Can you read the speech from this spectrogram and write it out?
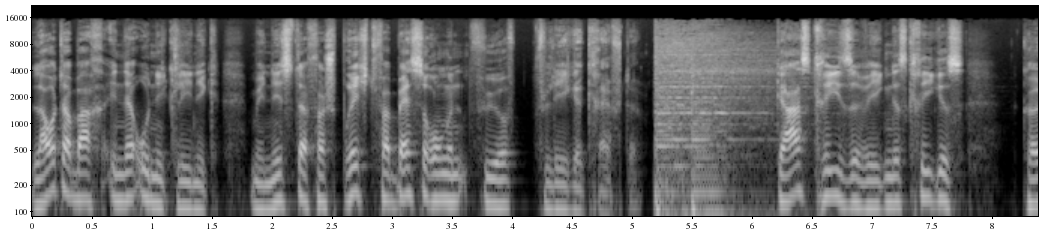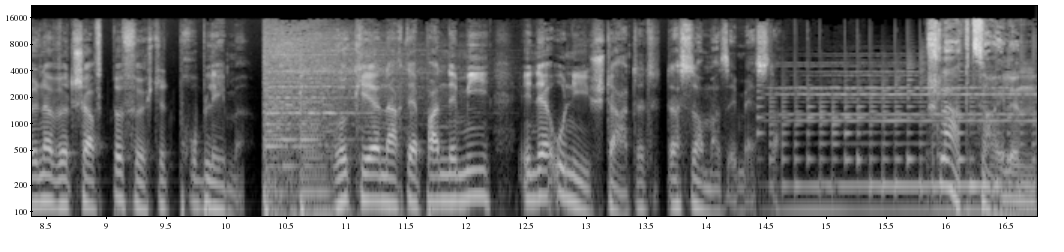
Lauterbach in der Uniklinik. Minister verspricht Verbesserungen für Pflegekräfte. Gaskrise wegen des Krieges. Kölner Wirtschaft befürchtet Probleme. Rückkehr nach der Pandemie. In der Uni startet das Sommersemester. Schlagzeilen.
